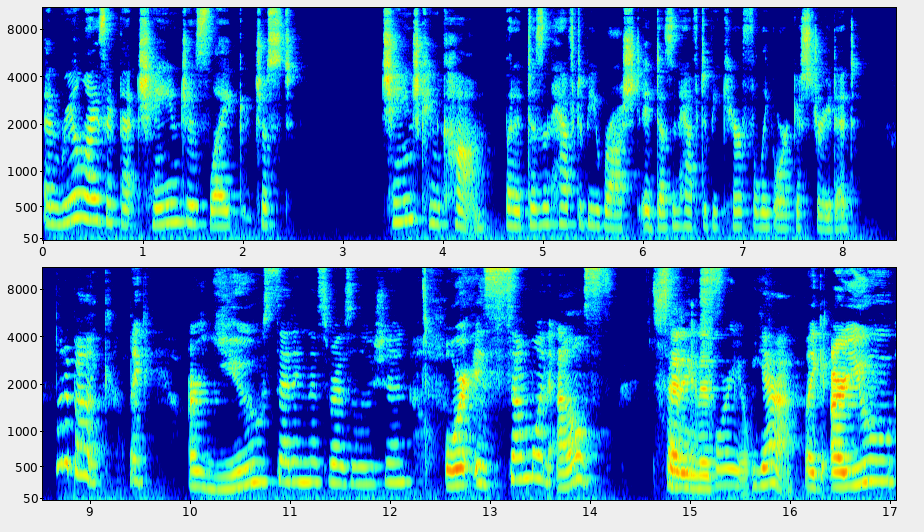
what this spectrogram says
and realizing that change is like just change can come, but it doesn't have to be rushed. It doesn't have to be carefully orchestrated. What about like are you setting this resolution or is someone else Setting it this- for you. yeah like are you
